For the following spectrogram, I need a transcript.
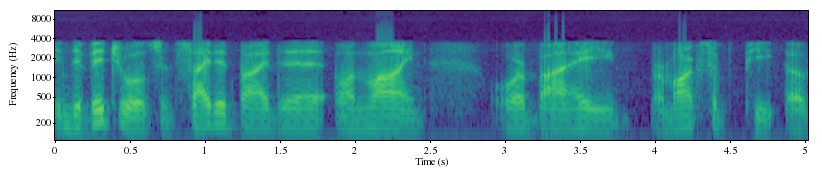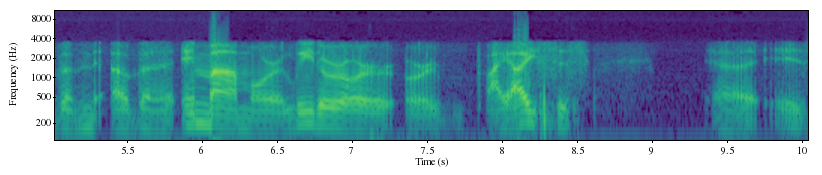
individuals incited by the online or by remarks of of a of an imam or a leader or or by ISIS uh, is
